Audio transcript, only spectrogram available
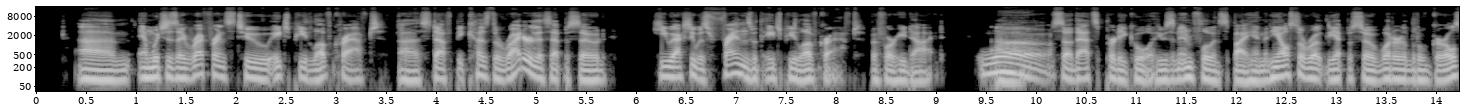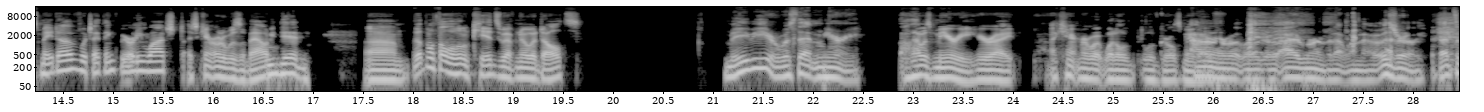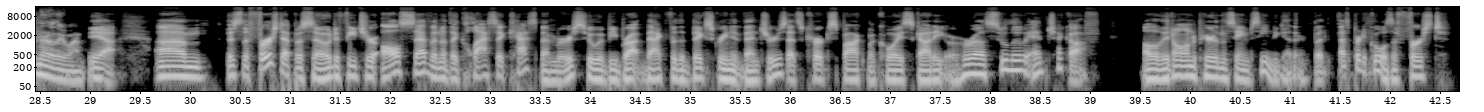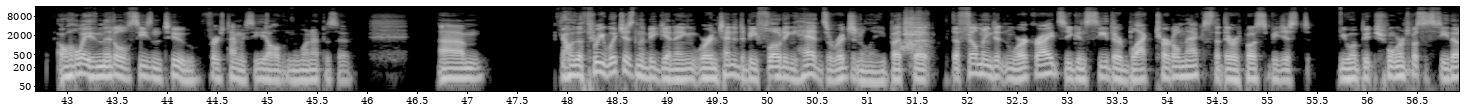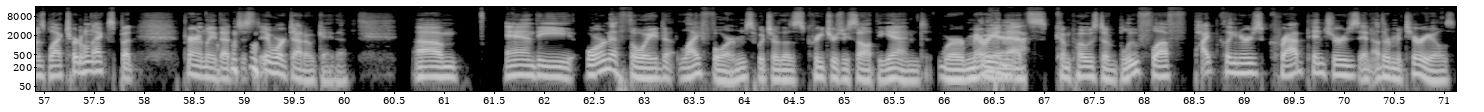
um, and which is a reference to H.P. Lovecraft uh, stuff because the writer of this episode, he actually was friends with H.P. Lovecraft before he died. Whoa. Um, so that's pretty cool. He was an influence by him, and he also wrote the episode "What Are Little Girls Made Of," which I think we already watched. I just can't remember what it was about. we did. Um, the other one with all the little kids who have no adults. Maybe, or was that Miri? Oh, that was Miri. You're right. I can't remember what what little, little girls made I don't of. remember what logo. I remember that one though. It was early. That's an early one. Yeah. Um, this is the first episode to feature all seven of the classic cast members who would be brought back for the big screen adventures. That's Kirk, Spock, McCoy, Scotty, Uhura, Sulu, and Chekov. Although they don't appear in the same scene together, but that's pretty cool. It's the first, all the way in the middle of season two, first time we see all of them in one episode. Um, oh, the three witches in the beginning were intended to be floating heads originally, but the the filming didn't work right, so you can see their black turtlenecks that they were supposed to be just. You won't be, you weren't supposed to see those black turtlenecks, but apparently that just it worked out okay though. Um, and the ornithoid life forms, which are those creatures we saw at the end, were marionettes composed of blue fluff, pipe cleaners, crab pinchers, and other materials.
